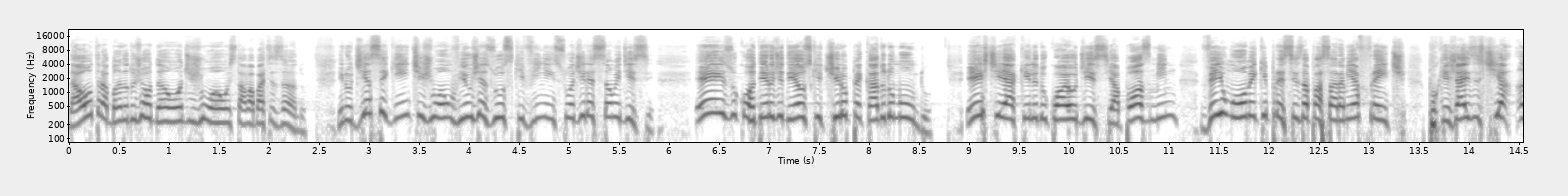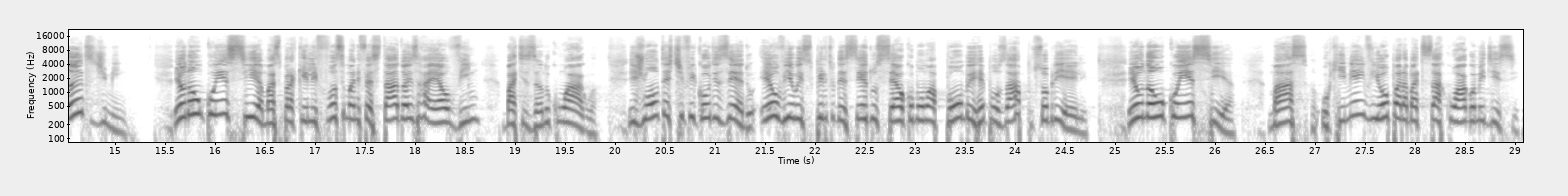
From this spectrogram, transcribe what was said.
da outra banda do Jordão, onde João estava batizando. E no dia seguinte, João viu Jesus que vinha em sua direção e disse: Eis o Cordeiro de Deus que tira o pecado do mundo. Este é aquele do qual eu disse: Após mim veio um homem que precisa passar à minha frente, porque já existia antes de mim. Eu não o conhecia, mas para que ele fosse manifestado a Israel, vim batizando com água. E João testificou, dizendo: Eu vi o Espírito descer do céu como uma pomba e repousar sobre ele. Eu não o conhecia, mas o que me enviou para batizar com água me disse:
